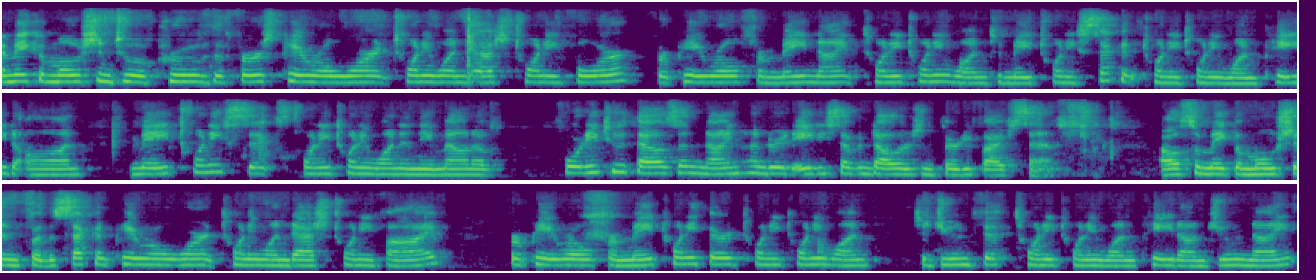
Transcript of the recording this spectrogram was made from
I make a motion to approve the first payroll warrant 21-24 for payroll from May 9th, twenty twenty-one to May twenty-second, twenty twenty-one, paid on May twenty-sixth, twenty twenty-one in the amount of forty-two thousand nine hundred eighty-seven dollars and thirty-five cents. I also make a motion for the second payroll warrant 21-25 for payroll from May twenty-third, twenty twenty-one to June fifth, twenty twenty-one, paid on June 9th,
